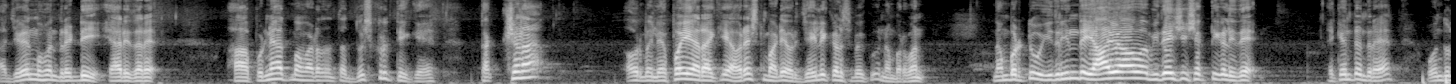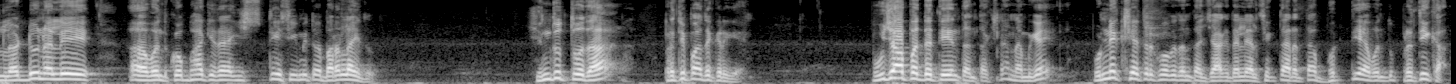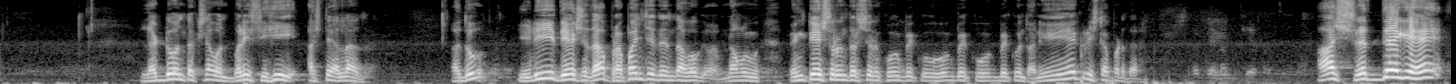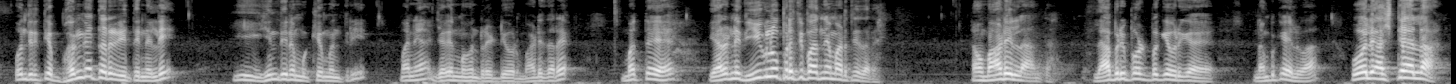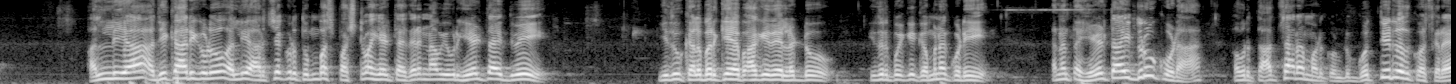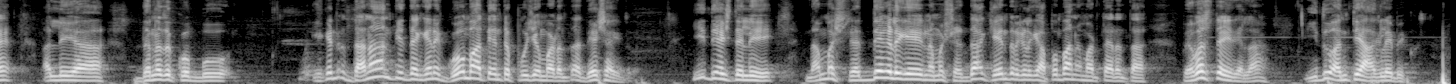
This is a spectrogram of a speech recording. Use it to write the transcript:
ಆ ಜಗನ್ಮೋಹನ್ ರೆಡ್ಡಿ ಯಾರಿದ್ದಾರೆ, ಆ ಪುಣ್ಯಾತ್ಮ ಮಾಡಿದಂಥ ದುಷ್ಕೃತ್ಯಕ್ಕೆ ತಕ್ಷಣ ಅವ್ರ ಮೇಲೆ ಎಫ್ ಐ ಆರ್ ಹಾಕಿ ಅರೆಸ್ಟ್ ಮಾಡಿ ಅವ್ರು ಜೈಲಿಗೆ ಕಳಿಸ್ಬೇಕು ನಂಬರ್ ಒನ್ ನಂಬರ್ ಟು ಇದರಿಂದ ಯಾವ್ಯಾವ ವಿದೇಶಿ ಶಕ್ತಿಗಳಿದೆ? ಯಾಕೆಂತಂದರೆ ಒಂದು ಲಡ್ಡುನಲ್ಲಿ ಒಂದು ಕೊಬ್ಬು ಹಾಕಿದರೆ ಇಷ್ಟೇ ಸೀಮಿತ ಬರಲ್ಲ ಇದು. ಹಿಂದುತ್ವದ ಪ್ರತಿಪಾದಕರಿಗೆ ಪೂಜಾ ಪದ್ಧತಿ ಅಂತ ಅಂದ ತಕ್ಷಣ ನಮಗೆ ಪುಣ್ಯಕ್ಷೇತ್ರಕ್ಕೆ ಹೋಗದಂಥ ಜಾಗದಲ್ಲಿ ಅಲ್ಲಿ ಸಿಗ್ತಾ ಇರೋಂಥ ಭಕ್ತಿಯ ಒಂದು ಪ್ರತೀಕ. ಲಡ್ಡು ಅಂದ ತಕ್ಷಣ ಒಂದು ಬರೀ ಸಿಹಿ ಅಷ್ಟೇ ಅಲ್ಲ ಅದು. ಅದು ಇಡೀ ದೇಶದ ಪ್ರಪಂಚದಿಂದ ಹೋಗಿ ನಾವು ವೆಂಕಟೇಶ್ವರನ ದರ್ಶನಕ್ಕೆ ಹೋಗಬೇಕು ಹೋಗಬೇಕು ಹೋಗಬೇಕು ಅಂತ ಅನೇಕರು ಇಷ್ಟಪಡ್ತಾರೆ. ಆ ಶ್ರದ್ಧೆಗೆ ಒಂದು ರೀತಿಯ ಭಂಗ ತರ ರೀತಿಯಲ್ಲಿ ಈ ಹಿಂದಿನ ಮುಖ್ಯಮಂತ್ರಿ ಮಾನ್ಯ ಜಗನ್ಮೋಹನ್ ರೆಡ್ಡಿ ಅವರು ಮಾಡಿದ್ದಾರೆ. ಮತ್ತು ಎರಡನೇದು ಈಗಲೂ ಪ್ರತಿಪಾದನೆ ಮಾಡ್ತಿದ್ದಾರೆ. ನಾವು ಮಾಡಿಲ್ಲ ಅಂತ. ಲ್ಯಾಬ್ ರಿಪೋರ್ಟ್ ಬಗ್ಗೆ ಅವರಿಗೆ ನಂಬಿಕೆ ಇಲ್ವಾ? ಓಲಿ ಅಷ್ಟೇ ಅಲ್ಲ. ಅಲ್ಲಿಯ ಅಧಿಕಾರಿಗಳು, ಅಲ್ಲಿ ಅರ್ಚಕರು ತುಂಬ ಸ್ಪಷ್ಟವಾಗಿ ಹೇಳ್ತಾ ಇದ್ದಾರೆ. ನಾವು ಇವ್ರಿಗೆ ಹೇಳ್ತಾ ಇದ್ವಿ, ಇದು ಕಲಬೆರಕೆ ಆಗಿದೆ, ಲಡ್ಡು, ಇದ್ರ ಬಗ್ಗೆ ಗಮನ ಕೊಡಿ ಅನ್ನಂತ ಹೇಳ್ತಾ ಇದ್ದರೂ ಕೂಡ ಅವರು ತಾತ್ಸಾರ ಮಾಡಿಕೊಂಡು ಗೊತ್ತಿರೋದಕ್ಕೋಸ್ಕರ ಅಲ್ಲಿಯ ದನದ ಕೊಬ್ಬು ಏಕೆಂದರೆ ದನ ಅಂತಿದ್ದಂಗೆ ಗೋಮಾತೆ ಅಂತ ಪೂಜೆ ಮಾಡೋಂಥ ದೇಶ ಇದು. ಈ ದೇಶದಲ್ಲಿ ನಮ್ಮ ಶ್ರದ್ಧೆಗಳಿಗೆ, ನಮ್ಮ ಶ್ರದ್ಧಾ ಕೇಂದ್ರಗಳಿಗೆ ಅಪಮಾನ ಮಾಡ್ತಾ ಇರೋಂಥ ವ್ಯವಸ್ಥೆ ಇದೆಯಲ್ಲ, ಇದು ಅಂತ್ಯ ಆಗಲೇಬೇಕು.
